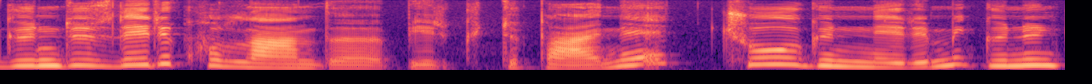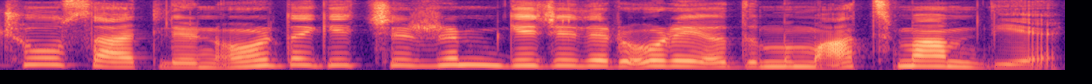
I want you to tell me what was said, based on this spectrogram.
gündüzleri kullandığı bir kütüphane. Çoğu günlerimi günün çoğu saatlerini orada geçiririm. Geceleri oraya adımımı atmam diye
